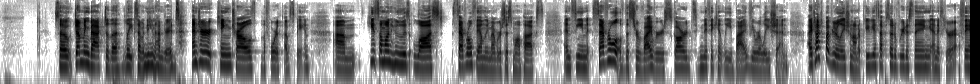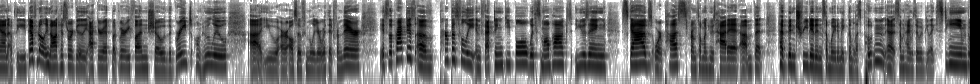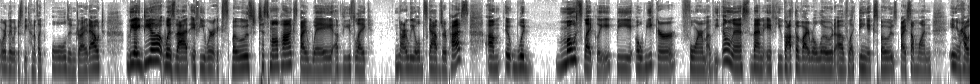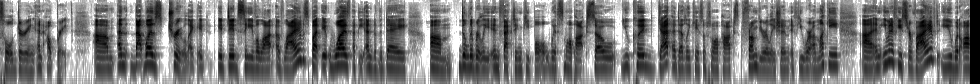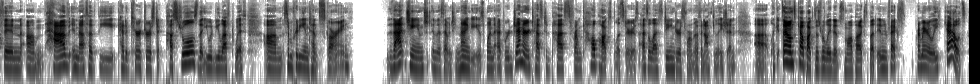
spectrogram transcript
So, jumping back to the late 1700s, enter King Charles IV of Spain. Um, he's someone who's lost several family members to smallpox and seen several of the survivors scarred significantly by variolation. I talked about variolation on a previous episode of Weirdest Thing, and if you're a fan of the definitely not historically accurate but very fun show The Great on Hulu, uh, you are also familiar with it from there. It's the practice of purposefully infecting people with smallpox using scabs or pus from someone who's had it um, that have been treated in some way to make them less potent. Uh, sometimes they would be like steamed or they would just be kind of like old and dried out. The idea was that if you were exposed to smallpox by way of these like gnarly old scabs or pus, um, it would most likely be a weaker form of the illness than if you got the viral load of like being exposed by someone in your household during an outbreak. Um, and that was true. Like it, it did save a lot of lives, but it was at the end of the day um, deliberately infecting people with smallpox. So you could get a deadly case of smallpox from variolation if you were unlucky. Uh, and even if you survived, you would often um, have enough of the kind of characteristic pustules that you would be left with um, some pretty intense scarring. That changed in the 1790s when Edward Jenner tested pus from cowpox blisters as a less dangerous form of inoculation. Uh, like it sounds, cowpox is related to smallpox, but it infects primarily cows.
